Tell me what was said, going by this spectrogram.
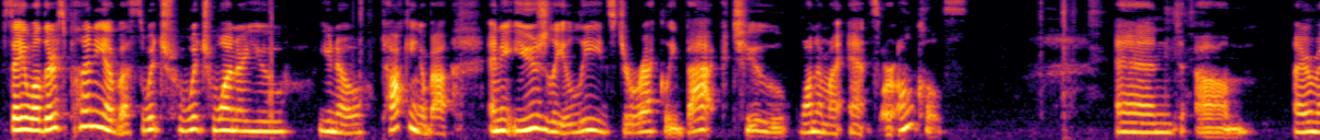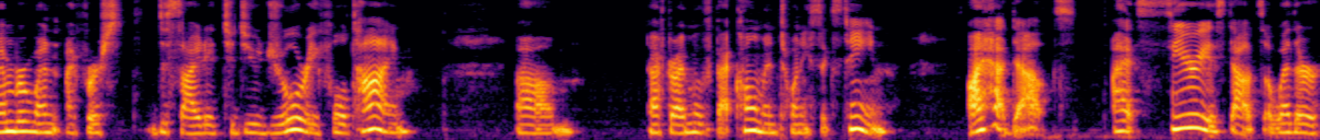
say, well, there's plenty of us. Which which one are you you know talking about? And it usually leads directly back to one of my aunts or uncles. And um, I remember when I first decided to do jewelry full time. Um, after I moved back home in 2016, I had doubts. I had serious doubts of whether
